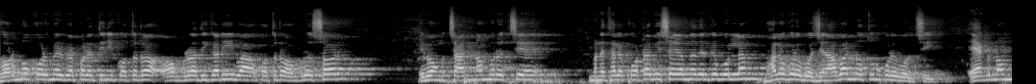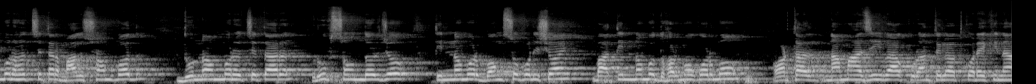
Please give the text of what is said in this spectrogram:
ধর্মকর্মের ব্যাপারে তিনি কতটা অগ্রাধিকারী বা কতটা অগ্রসর, এবং চার নম্বর হচ্ছে মানে তাহলে কটা বিষয় আপনাদেরকে বললাম? ভালো করে বলছেন, আবার নতুন করে বলছি। এক নম্বর হচ্ছে তার মাল সম্পদ, দু নম্বর হচ্ছে তার রূপ সৌন্দর্য, তিন নম্বর বংশ পরিচয়, বা তিন নম্বর ধর্মকর্ম, অর্থাৎ নামাজি বা কোরআন তেলাওয়াত করে কিনা,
